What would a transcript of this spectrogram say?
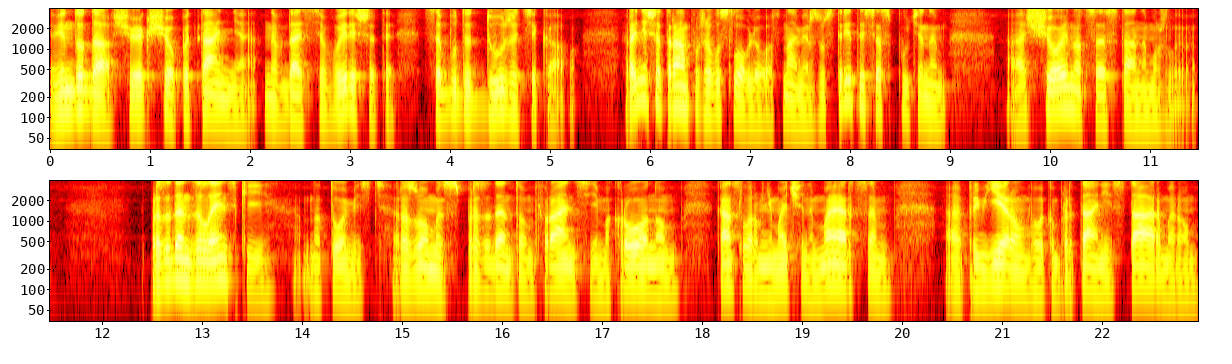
Він додав, що якщо питання не вдасться вирішити, це буде дуже цікаво. Раніше Трамп уже висловлював намір зустрітися з Путіним, щойно це стане можливим. Президент Зеленський натомість разом із президентом Франції Макроном, канцлером Німеччини Мерцем, прем'єром Великобританії Стармером,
